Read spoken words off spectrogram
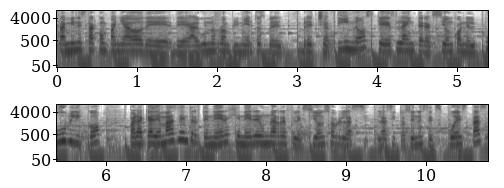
También está acompañado de, algunos rompimientos brechatinos que es la interacción con el público para que además de entretener genere una reflexión sobre las, las situaciones expuestas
